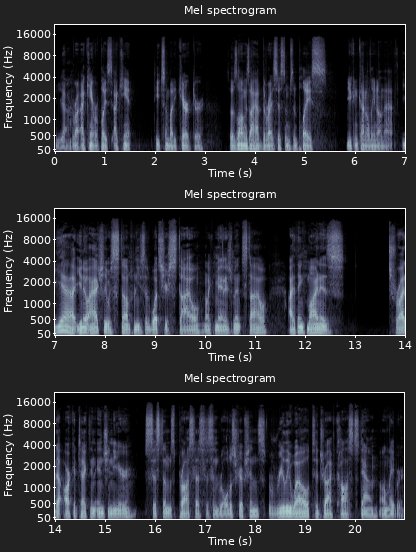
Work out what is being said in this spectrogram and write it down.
yeah right, I can't replace, I can't teach somebody character. So as long as I have the right systems in place, you can kind of lean on that. Yeah, you know, I actually was stumped when you said, "What's your style?" Like management style. I think mine is try to architect and engineer systems, processes, and role descriptions really well to drive costs down on labor.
